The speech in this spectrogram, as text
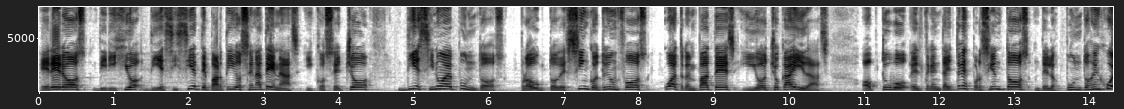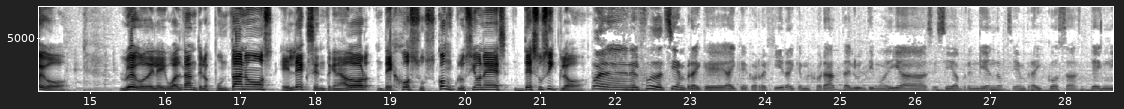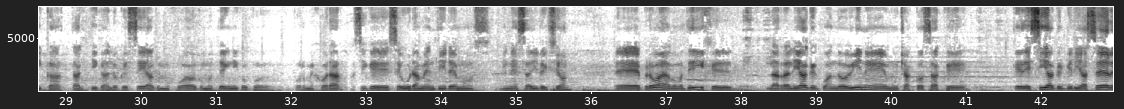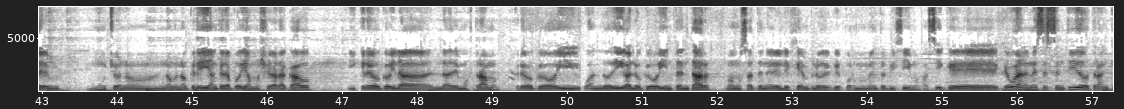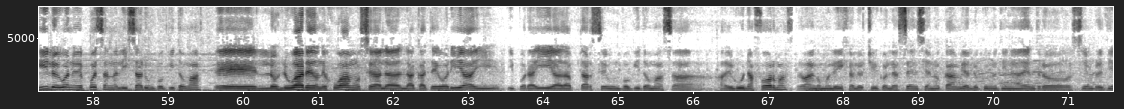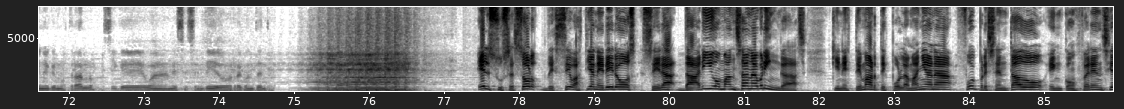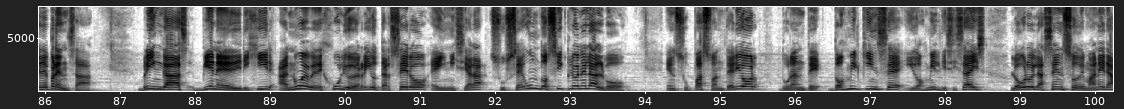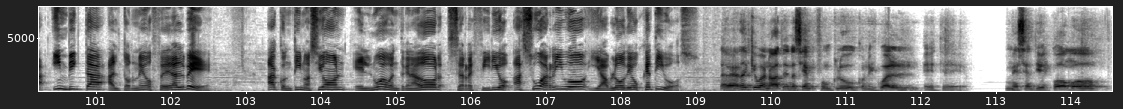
Hereros dirigió 17 partidos en Atenas y cosechó 19 puntos, producto de 5 triunfos, 4 empates y 8 caídas. Obtuvo el 33% de los puntos en juego. Luego de la igualdad ante los puntanos, el ex entrenador dejó sus conclusiones de su ciclo. Bueno, en el fútbol siempre hay que, hay que corregir, hay que mejorar. Hasta el último día se sigue aprendiendo. Siempre hay cosas técnicas, tácticas, lo que sea, como jugador, como técnico, por, por mejorar. Así que seguramente iremos en esa dirección. Eh, pero bueno, como te dije, la realidad que cuando vine muchas cosas que, que decía que quería hacer, eh, muchos no, no, no, creían que la podíamos llegar a cabo y creo que hoy la, demostramos. Creo que hoy cuando diga lo que voy a intentar vamos a tener el ejemplo de que por momentos lo hicimos. Así que, que bueno, en ese sentido tranquilo y bueno, después analizar un poquito más eh, los lugares donde jugamos, o sea, la, categoría y, y, por ahí adaptarse un poquito más a, a, algunas formas. Pero bueno, como le dije a los chicos, la esencia no cambia, lo que uno tiene adentro siempre tiene que mostrarlo. Así que bueno, en ese sentido, recontento. El sucesor de Sebastián Hereros será Darío Manzana Bringas, quien este martes por la mañana fue presentado en conferencia de prensa. Bringas viene de dirigir a 9 de julio de Río Tercero e iniciará su segundo ciclo en el Albo. En su paso anterior, durante 2015 y 2016, logró el ascenso de manera invicta al torneo Federal B. A continuación, el nuevo entrenador se refirió a su arribo y habló de objetivos. La verdad es que bueno, Atenas siempre fue un club con el cual este, me he sentido cómodo,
